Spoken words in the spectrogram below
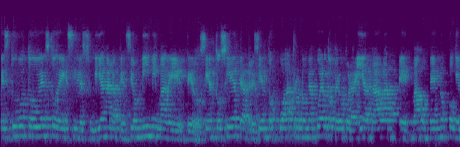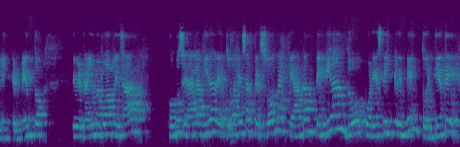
estuvo todo esto de si le subían a la pensión mínima de, de 207 a 304, no me acuerdo, pero por ahí andaban eh, más o menos con el incremento, de verdad yo me puedo pensar ¿Cómo será la vida de todas esas personas que andan peleando por ese incremento? ¿Entiende?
